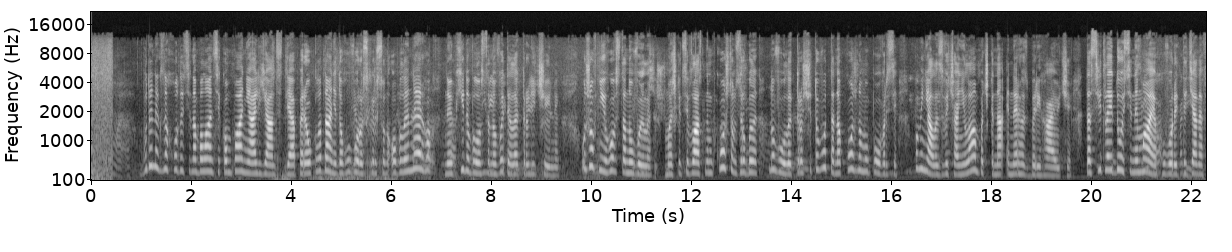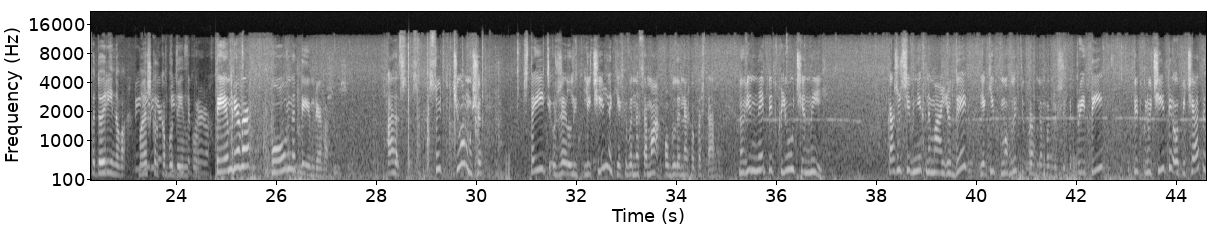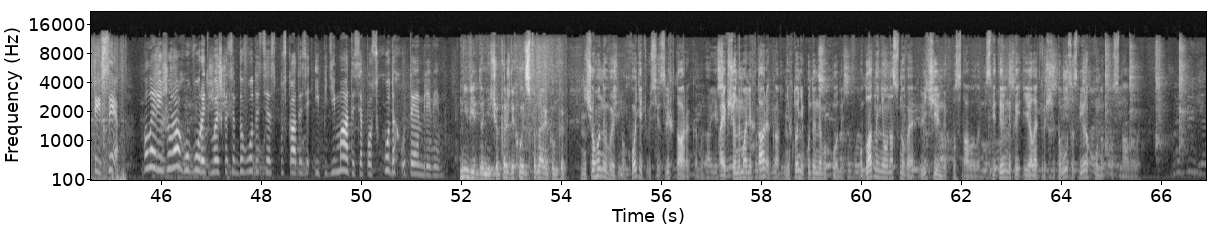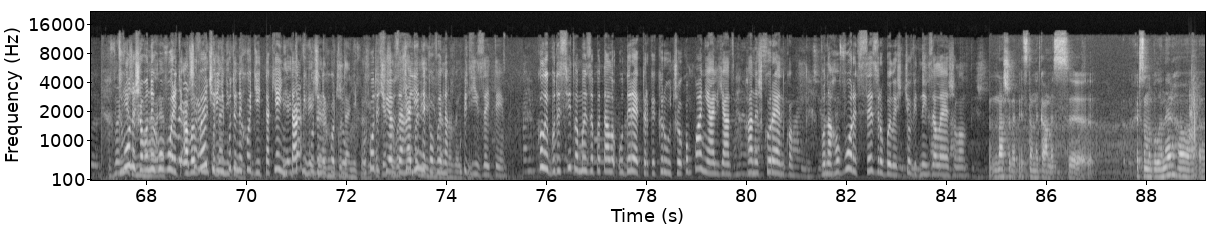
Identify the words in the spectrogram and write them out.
Будинок знаходиться на балансі компанії Альянс. Для переукладання договору з Херсонобленерго необхідно було встановити електролічильник. У жовтні його встановили. Мешканці власним коштом зробили нову електрощитову та на кожному поверсі поміняли звичайні лампочки на енергозберігаючі. Та світла й досі немає, говорить Тетяна Федорінова, мешканка будинку. Темрява, повна темрява. А суть в чому, що стоїть вже лі- лічильник, який вона сама обленерго поставила, але він не підключений. Кажуть, що в них немає людей, які б могли цю проблему вирішити. Прийти, підключити, опечатати і все. Валерій Жура говорить, мешканцям доводиться спускатися і підійматися по сходах у темряві. Не видно ничего, каждый ходит с фонариком, как Нічого не видно, ходять усі з ліхтариками. А якщо нема ліхтарика, ніхто нікуди не виходить. Обладнання у нас нове, лічильник поставили, світильники і електрощитову за свій рахунок поставили. Дзвониш, а вони говорять, а ви ввечері нікуди не ходіть. Так я і так нікуди не ходжу. Виходить, що я взагалі не повинна у під'їзд зайти. Коли буде світло, ми запитали у директорки керуючої компанії Альянс Гани Шкуренко. Вона говорить, все зробили, що від них залежало. нашими представниками з е, Херсонобленерго е,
